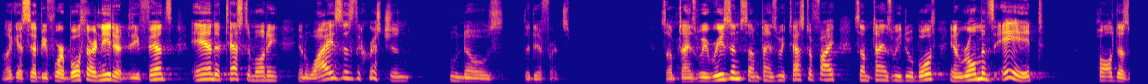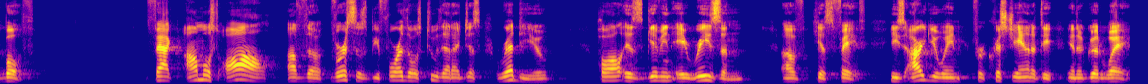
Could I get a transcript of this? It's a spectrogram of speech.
Like I said before, both are needed a defense and a testimony. And wise is the Christian who knows the difference. Sometimes we reason, sometimes we testify, sometimes we do both. In Romans 8, Paul does both. In fact, almost all of the verses before those two that I just read to you, Paul is giving a reason of his faith. He's arguing for Christianity in a good way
